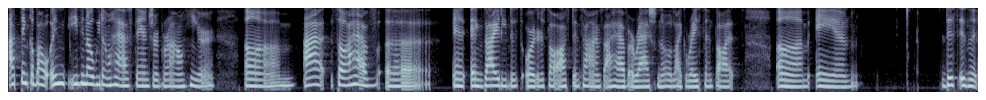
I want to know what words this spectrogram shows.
I think about even though we don't have stand your ground here, um I so I have uh anxiety disorder so oftentimes I have irrational like racing thoughts um and this isn't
